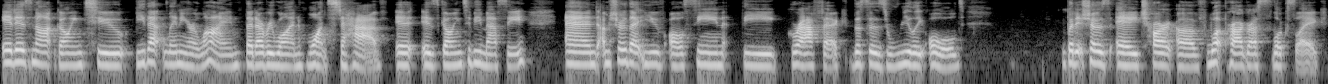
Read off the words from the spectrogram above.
it is not going to be that linear line that everyone wants to have. It is going to be messy. And I'm sure that you've all seen the graphic. This is really old, but it shows a chart of what progress looks like.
